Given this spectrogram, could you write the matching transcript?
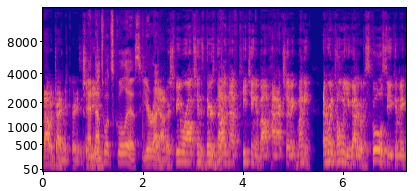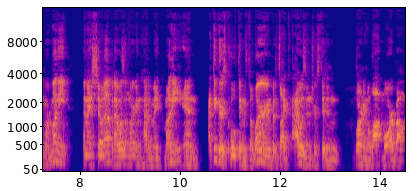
That would drive me crazy. and be, that's what school is. You're right. Yeah, there should be more options. There's not yeah. enough teaching about how to actually make money. Everyone told me you got to go to school so you can make more money. And I showed up and I wasn't learning how to make money. And I think there's cool things to learn, but it's like I was interested in learning a lot more about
